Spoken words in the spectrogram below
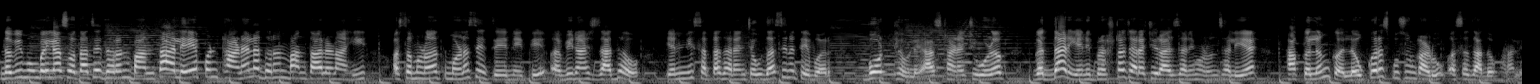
नवी मुंबईला स्वतःचे धरण बांधता आले पण ठाण्याला धरण बांधता आलं नाही असं म्हणत मनसेचे नेते अविनाश जाधव यांनी सत्ताधाऱ्यांच्या उदासीनतेवर बोट ठेवले आज ठाण्याची ओळख गद्दारी आणि भ्रष्टाचाराची राजधानी म्हणून झाली आहे. हा कलंक लवकरच पुसून काढू असं जाधव म्हणाले.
